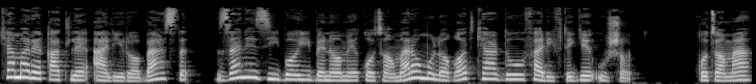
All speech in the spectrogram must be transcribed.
کمر قتل علی را بست زن زیبایی به نام قطامه را ملاقات کرد و فریفته او شد. قطامه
